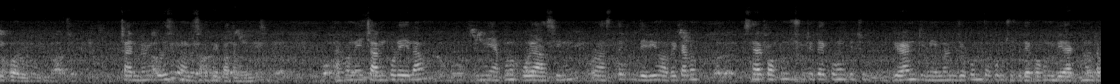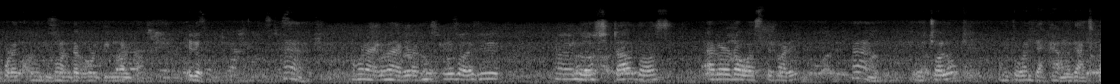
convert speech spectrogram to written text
এ করব। চান টান করেছি, তোমাদের সাথে কথা বলেছি। এখন এই চান করে এলাম, তিনি এখনও করে আসিনি। ওর আসতে একটু দেরি হবে, কারণ স্যার কখন ছুটি দেয় কোনো কিছু গ্যারান্টি নেই মানে যখন তখন ছুটি দেয় কখন দু এক ঘণ্টা পরে, কখন দু ঘণ্টা করে তিন ঘণ্টা, এরকম। হ্যাঁ এখন এখন এগারো, এখন স্কুলে বাজে দশটা, দশ এগারোটাও আসতে পারে। হ্যাঁ চলো, আমি তোমার দেখা আমাদের আজকে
